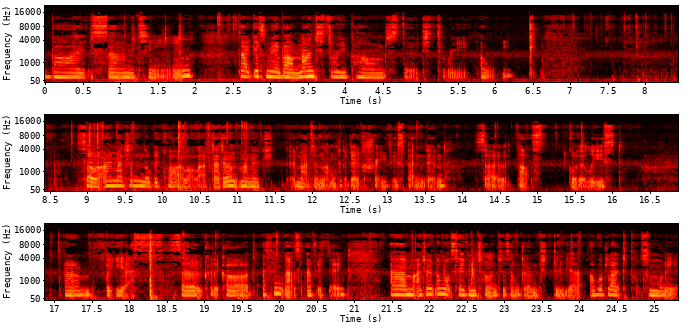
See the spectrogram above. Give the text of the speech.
by 17 that gives me about 93 pounds 33 a week so i imagine there'll be quite a lot left i don't manage imagine that i'm gonna go crazy spending so that's good at least um but yes so credit card i think that's everything um, I don't know what saving challenges I'm going to do yet. I would like to put some money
